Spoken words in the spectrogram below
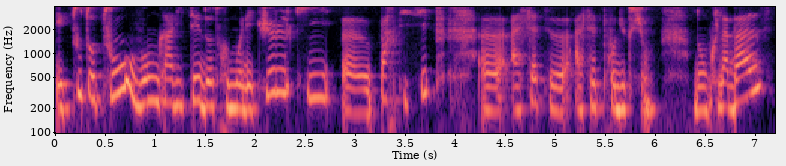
Et tout autour vont graviter d'autres molécules qui participent à, cette, à cette production. Donc la base,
